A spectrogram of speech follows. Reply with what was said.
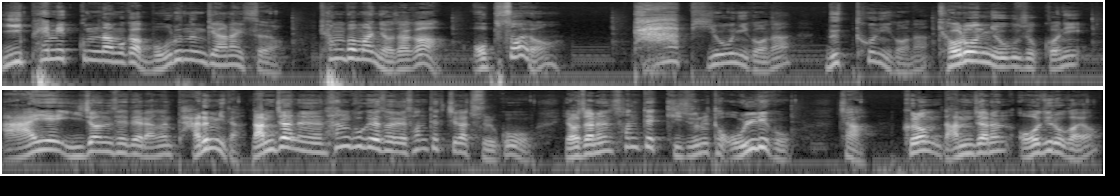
이 페미 꿈나무가 모르는 게 하나 있어요. 평범한 여자가 없어요. 다 비혼이거나 늦혼이거나 결혼 요구 조건이 아예 이전 세대랑은 다릅니다. 남자는 한국에서의 선택지가 줄고 여자는 선택 기준을 더 올리고 자 그럼 남자는 어디로 가요?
